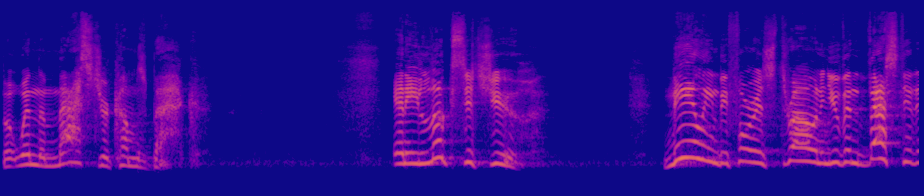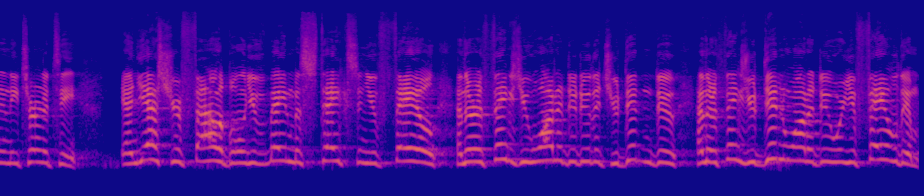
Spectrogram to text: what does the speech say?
But when the Master comes back and he looks at you, kneeling before his throne, and you've invested in eternity, and yes, you're fallible and you've made mistakes and you've failed. And there are things you wanted to do that you didn't do. And there are things you didn't want to do where you failed Him.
